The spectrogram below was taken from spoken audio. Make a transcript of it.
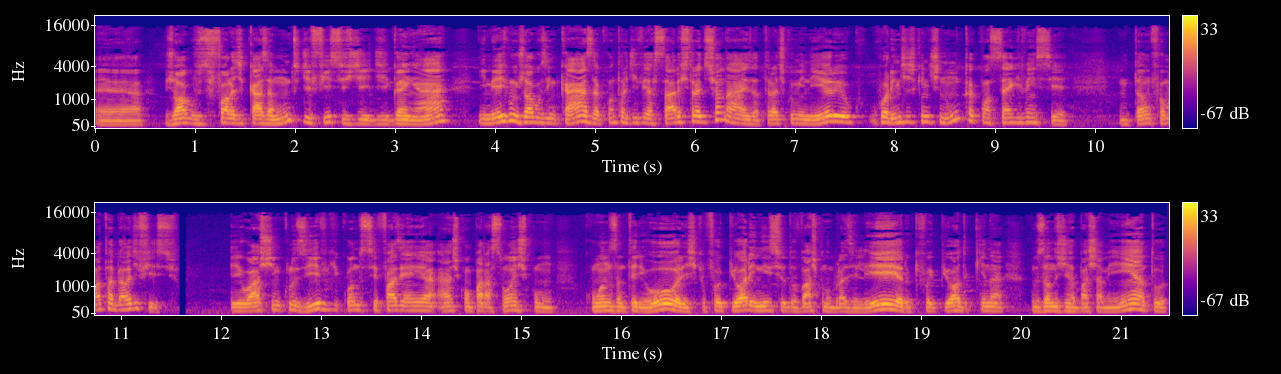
É, jogos fora de casa muito difíceis de, de ganhar, e mesmo jogos em casa contra adversários tradicionais, Atlético Mineiro e o Corinthians, que a gente nunca consegue vencer. Então foi uma tabela difícil. Eu acho, inclusive, que quando se fazem as comparações com, com anos anteriores, que foi o pior início do Vasco no brasileiro, que foi pior do que na, nos anos de rebaixamento,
